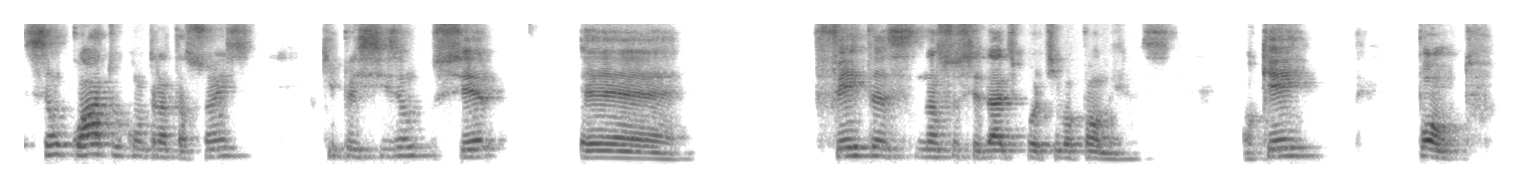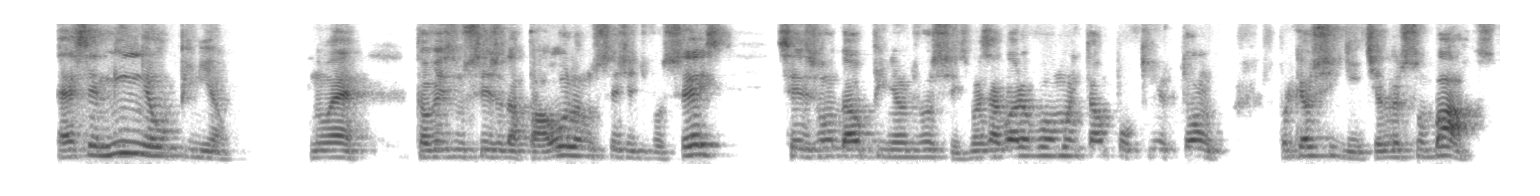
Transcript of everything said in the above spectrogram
São quatro contratações que precisam ser é, feitas na Sociedade Esportiva Palmeiras. Ok? Ponto. Essa é minha opinião. Não é, talvez não seja da Paola, não seja de vocês, vocês vão dar a opinião de vocês. Mas agora eu vou aumentar um pouquinho o tom, porque é o seguinte, Anderson Barros,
